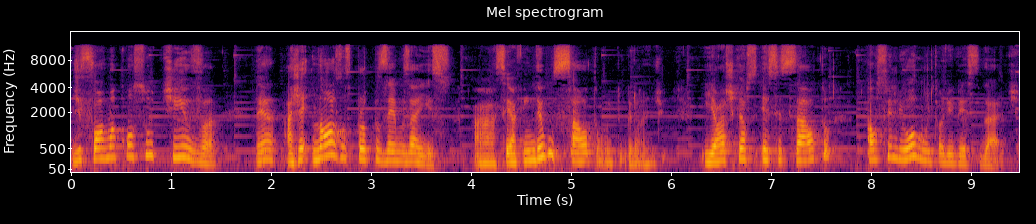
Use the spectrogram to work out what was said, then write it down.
de forma consultiva. Né? Gente, nós nos propusemos a isso. A CEAFIM deu um salto muito grande. E eu acho que esse salto auxiliou muito a universidade.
